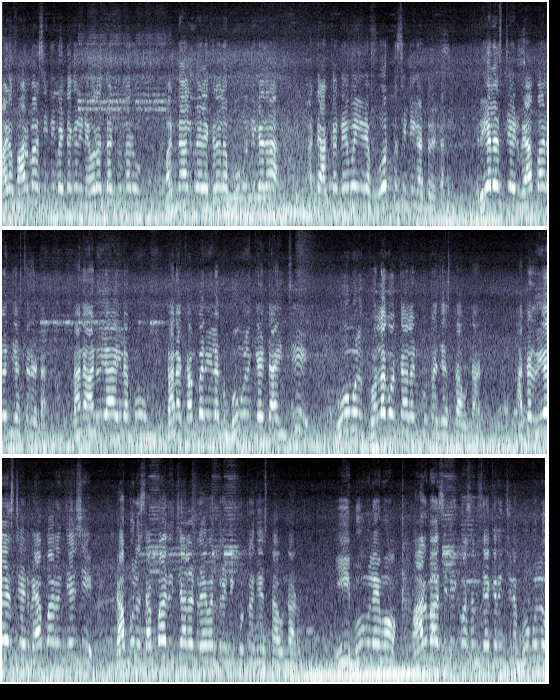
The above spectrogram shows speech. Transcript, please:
ఆడ ఫార్మాసిటీ పెట్టగా నేను ఎవరొద్దంటున్నారు పద్నాలుగు వేల ఎకరాల భూమి ఉంది కదా అంటే అక్కడనేమో ఈయన ఫోర్త్ సిటీ కడతారట. రియల్ ఎస్టేట్ వ్యాపారం చేస్తారట. తన అనుయాయులకు తన కంపెనీలకు భూములు కేటాయించి భూములు కొల్లగొట్టాలని కుట్ర చేస్తూ ఉన్నాడు. అక్కడ రియల్ ఎస్టేట్ వ్యాపారం చేసి డబ్బులు సంపాదించాలని రేవంత్ రెడ్డి కుట్ర చేస్తూ ఉన్నాడు. ఈ భూములేమో ఫార్మాసిటీ కోసం సేకరించిన భూములు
